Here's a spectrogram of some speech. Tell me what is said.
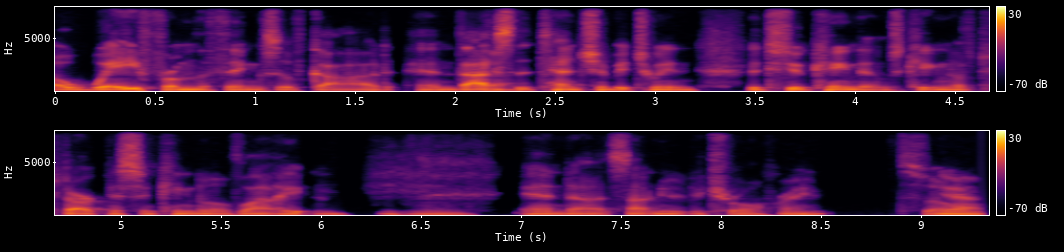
away from the things of God, and that's yeah. the tension between the two kingdoms, kingdom of darkness and kingdom of light, and mm-hmm. and uh, it's not neutral, right? So yeah.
